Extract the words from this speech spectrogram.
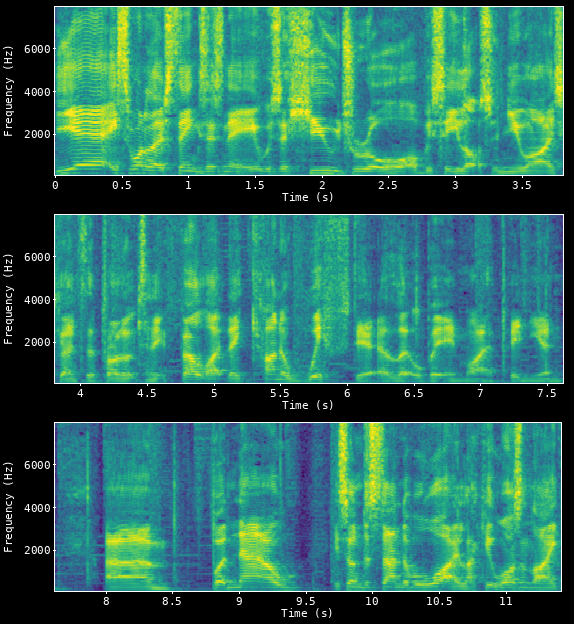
Yeah, it's one of those things, isn't it? It was a huge Raw, obviously, lots of new eyes going to the product, and it felt like they kind of whiffed it a little bit, in my opinion. Um, but now it's understandable why. Like, it wasn't like.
